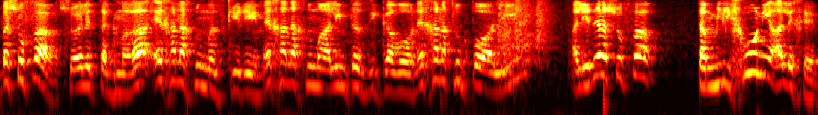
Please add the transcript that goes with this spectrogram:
בשופר. שואלת הגמרא, איך אנחנו מזכירים, איך אנחנו מעלים את הזיכרון, איך אנחנו פועלים? על ידי השופר. תמליכוני עליכם.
